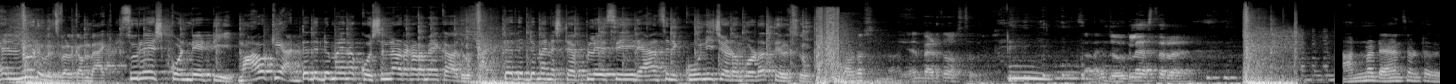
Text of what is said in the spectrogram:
హలో డబుల్స్ వెల్కమ్ బ్యాక్ సురేష్ కొండేటి మావకి అడ్డదిడ్డమైన క్వశ్చన్లు అడగడమే కాదు. అడ్డదిడ్డమైన స్టెప్లు వేసి డాన్స్ని కూనీ చేయడం కూడా తెలుసు. ఏం పెడితే వస్తుంది సడన్ జోకులు వేస్తారా? అన్న డాన్స్ ఉంటుంది.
